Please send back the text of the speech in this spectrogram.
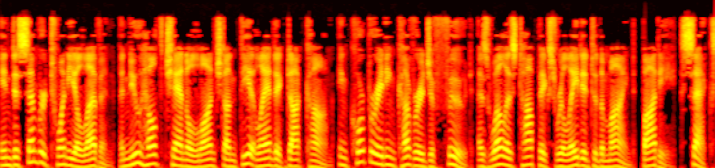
In December 2011, a new health channel launched on theatlantic.com, incorporating coverage of food, as well as topics related to the mind, body, sex,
